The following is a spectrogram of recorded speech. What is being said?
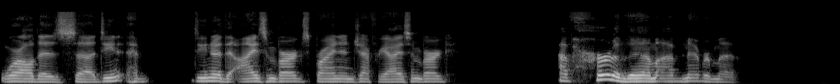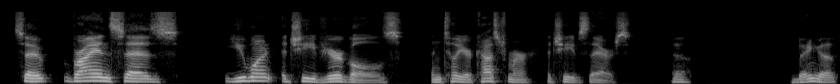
world is uh, do you have do you know the Eisenbergs, Bryan and Jeffrey Eisenberg? I've heard of them. I've never met them. So Bryan says you won't achieve your goals until your customer achieves theirs. Yeah. Bingo.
